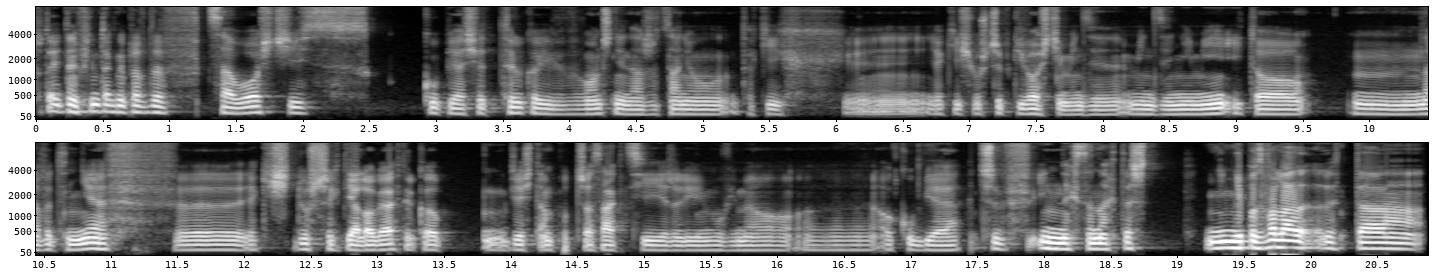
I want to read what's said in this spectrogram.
Tutaj ten film tak naprawdę w całości skupia się tylko i wyłącznie na rzucaniu takich y, jakichś uszczypliwości między, między nimi i to nawet nie w jakichś dłuższych dialogach, tylko gdzieś tam podczas akcji, jeżeli mówimy o, e, o Kubie, czy w innych scenach też nie, nie pozwala ta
